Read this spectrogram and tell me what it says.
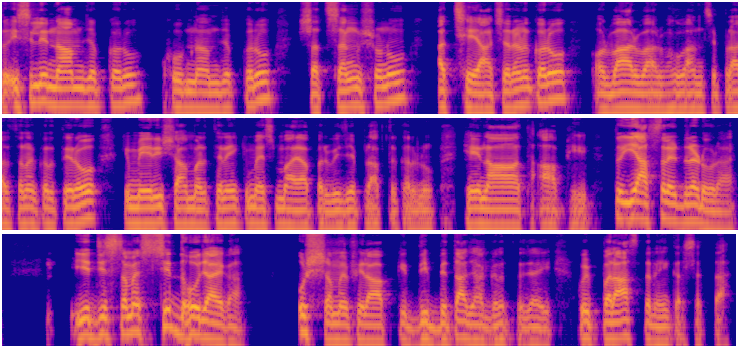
तो इसलिए नाम जप करो, खूब नाम जप करो, सत्संग सुनो, अच्छे आचरण करो और बार बार भगवान से प्रार्थना करते रहो कि मेरी सामर्थ्य नहीं कि मैं इस माया पर विजय प्राप्त कर लूँ। हे नाथ, आप ही। तो ये आश्रय दृढ़ हो रहा है। ये जिस समय सिद्ध हो जाएगा उस समय फिर आपकी दिव्यता जागृत हो जाएगी। कोई परास्त नहीं कर सकता।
